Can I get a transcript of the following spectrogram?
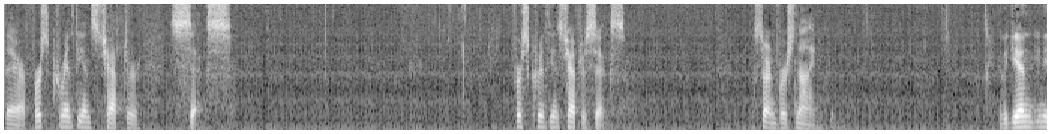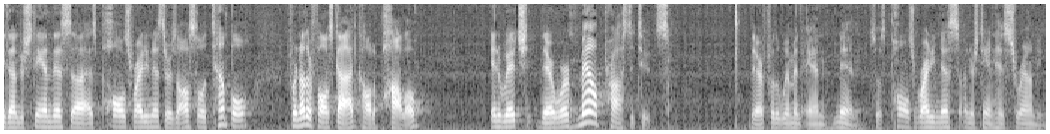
there. 1 Corinthians chapter 6. 1 Corinthians chapter 6. We'll start in verse 9. And again, you need to understand this uh, as Paul's writing this. There's also a temple for another false god called Apollo, in which there were male prostitutes there for the women and men. So as Paul's writing this, understand his surrounding.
